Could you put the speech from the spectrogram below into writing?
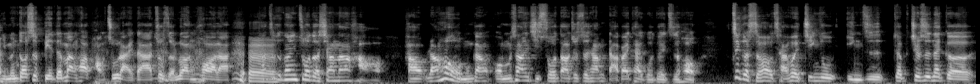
你们都是别的漫画跑出来的，啊，作者乱画啦，他这个东西做的相当好。好，然后我们刚我们上一期说到，就是他们打败泰国队之后，这个时候才会进入影子，就就是那个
